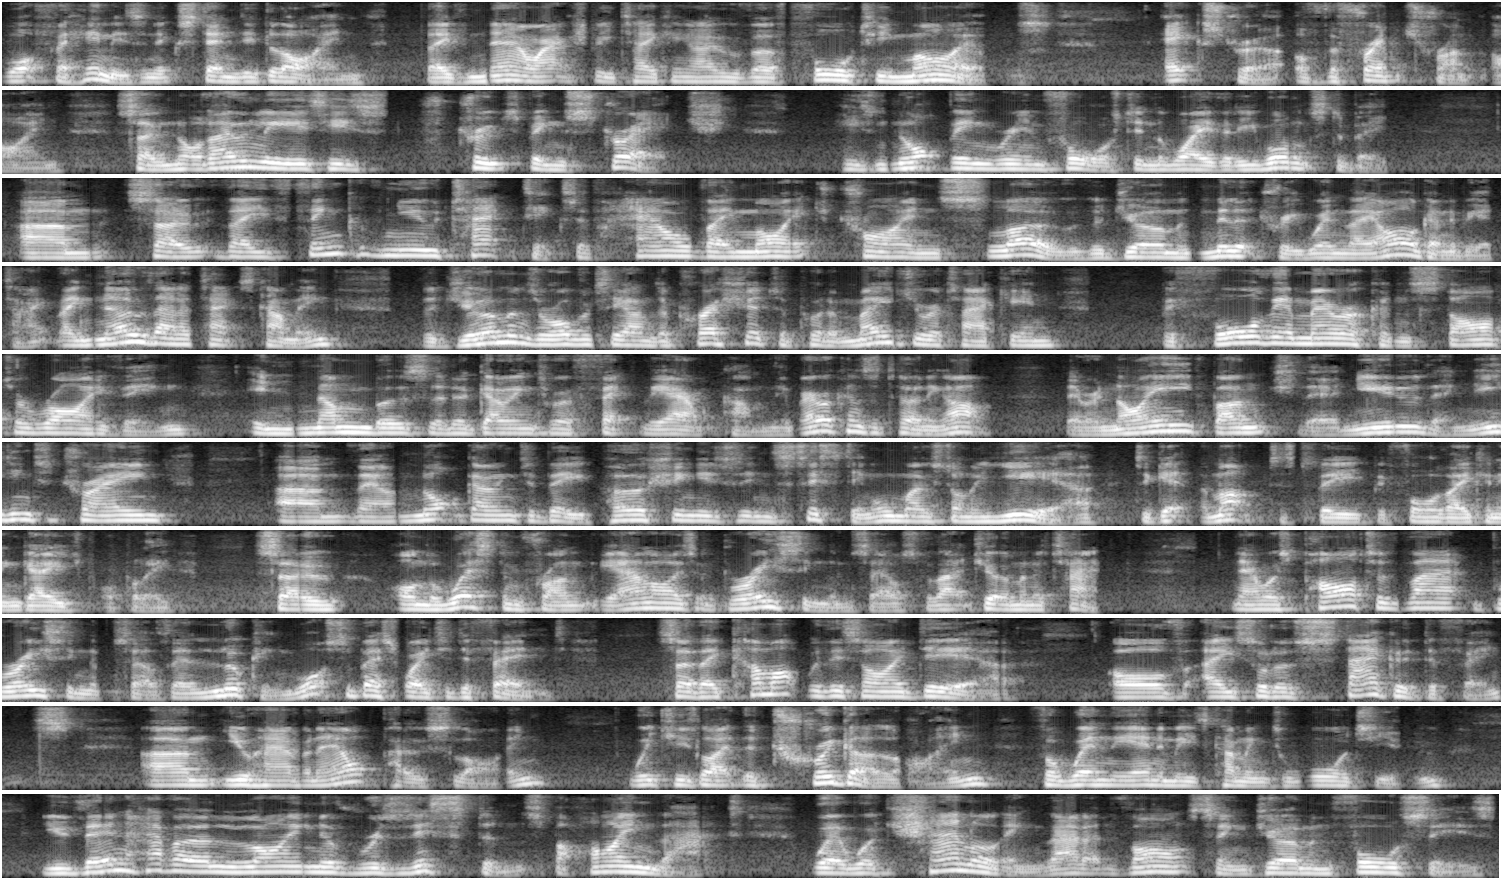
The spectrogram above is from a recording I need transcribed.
what for him is an extended line. They've now actually taken over 40 miles extra of the French front line. So not only is his troops being stretched, he's not being reinforced in the way that he wants to be. Um, so they think of new tactics of how they might try and slow the German military when they are going to be attacked. They know that attack's coming. The Germans are obviously under pressure to put a major attack in before the Americans start arriving in numbers that are going to affect the outcome. The Americans are turning up. They're a naive bunch. They're new. They're needing to train. Um, they are not going to be. Pershing is insisting almost on a year to get them up to speed before they can engage properly. So, on the Western Front, the Allies are bracing themselves for that German attack. Now, as part of that bracing themselves, they're looking what's the best way to defend? So, they come up with this idea of a sort of staggered defence. Um, you have an outpost line, which is like the trigger line for when the enemy's coming towards you. You then have a line of resistance behind that where we're channeling that advancing German forces.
